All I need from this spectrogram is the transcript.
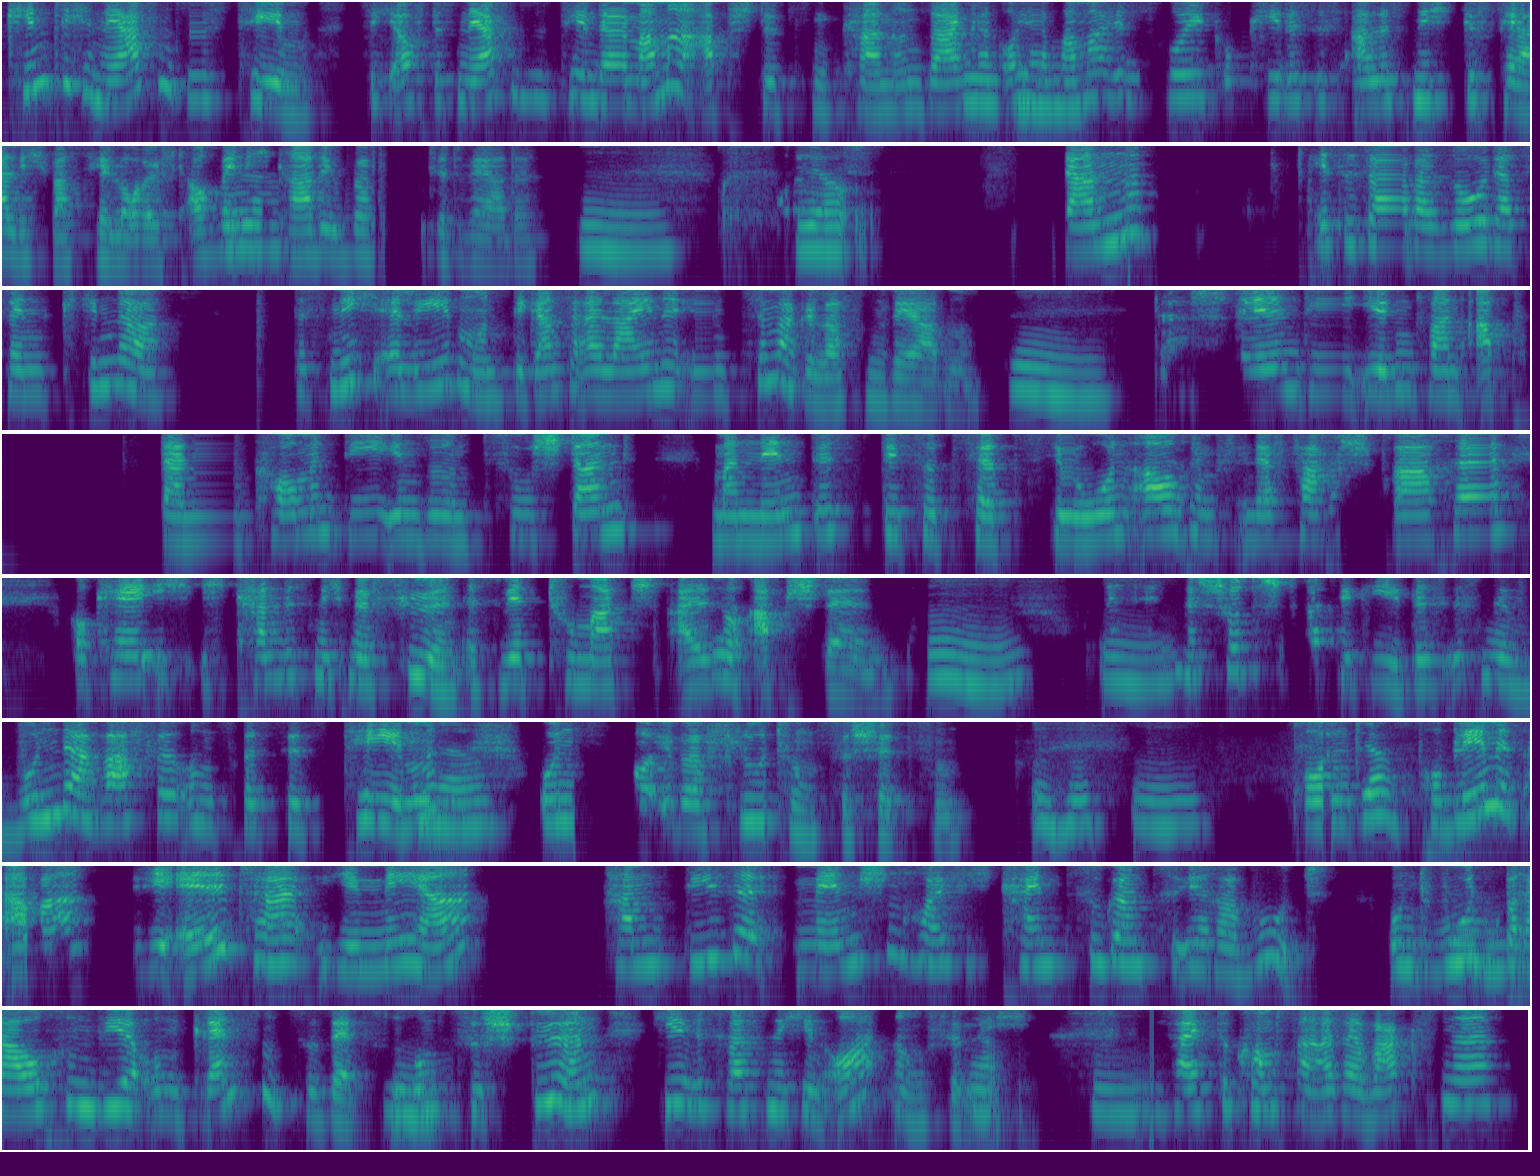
kindliche Nervensystem sich auf das Nervensystem der Mama abstützen kann und sagen kann, mhm. oh ja, mhm. Mama ist ruhig, okay, das ist alles nicht gefährlich, was hier läuft, auch wenn ja. ich gerade überflutet werde. Mhm. Ja. Dann ist es aber so, dass wenn Kinder das nicht erleben und die ganze alleine im Zimmer gelassen werden, mhm. dann stellen die irgendwann ab. Dann kommen die in so einen Zustand, man nennt es Dissoziation auch in der Fachsprache. Okay, ich, ich kann das nicht mehr fühlen. Es wird too much, also abstellen. Mhm. Das ist mhm. eine Schutzstrategie. Das ist eine Wunderwaffe unseres Systems, ja. uns vor Überflutung zu schützen. Mhm. Mhm. Und ja. Problem ist aber, je älter, je mehr haben diese Menschen häufig keinen Zugang zu ihrer Wut. Und Wut mhm. brauchen wir, um Grenzen zu setzen, mhm. um zu spüren, hier ist was nicht in Ordnung für mich. Ja. Mhm. Das heißt, du kommst dann als Erwachsene,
